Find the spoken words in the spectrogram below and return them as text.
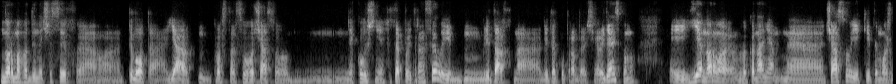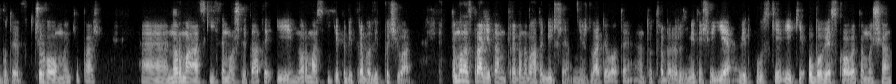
норми години часів пілота. Я просто свого часу, як колишній офіцер повітряних сил, і літав на літаку, правда, ще радянському. Є норма виконання часу, який ти можеш бути в черговому екіпажі. Е, норма, скільки ти можеш літати, і норма, скільки тобі треба відпочивати. Тому насправді там треба набагато більше, ніж два пілоти. Тут треба розуміти, що є відпустки, які обов'язкові, тому що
